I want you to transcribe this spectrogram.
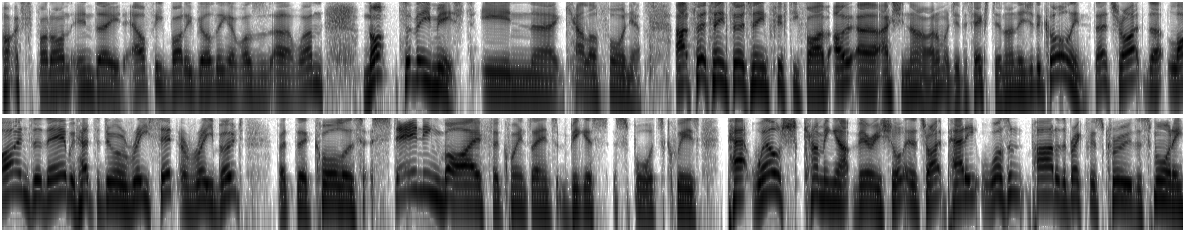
Spot on indeed. Alfie bodybuilding, it was uh, one not to be missed in uh, California. Uh, 13 13 55. Oh, uh, actually, no, I don't want you to text in. I need you to call in. That's right. The lines are there. We've had to do a reset, a reboot. But the callers standing by for Queensland's biggest sports quiz. Pat Welsh coming up very shortly. That's right. Paddy wasn't part of the breakfast crew this morning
